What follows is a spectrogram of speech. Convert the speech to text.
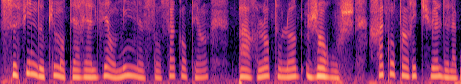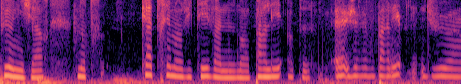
Ce film documentaire, réalisé en 1951 par l'anthologue Jean Rouche, raconte un rituel de la pluie au Niger. Notre quatrième invité va nous en parler un peu. Euh, je vais vous parler du euh,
